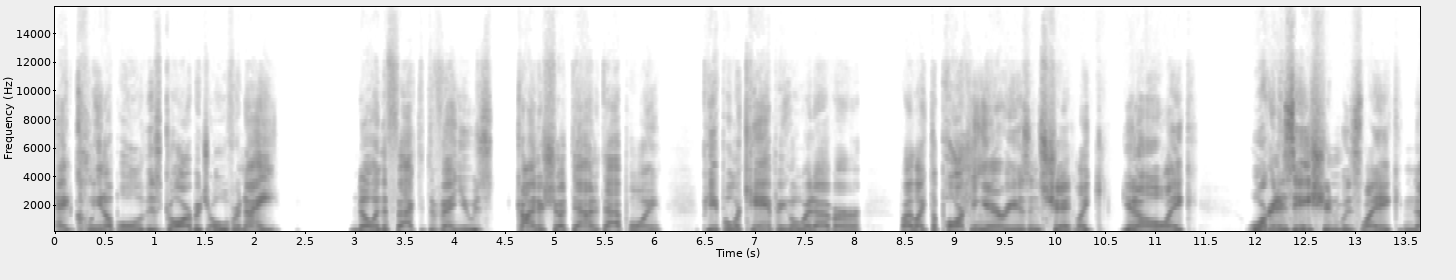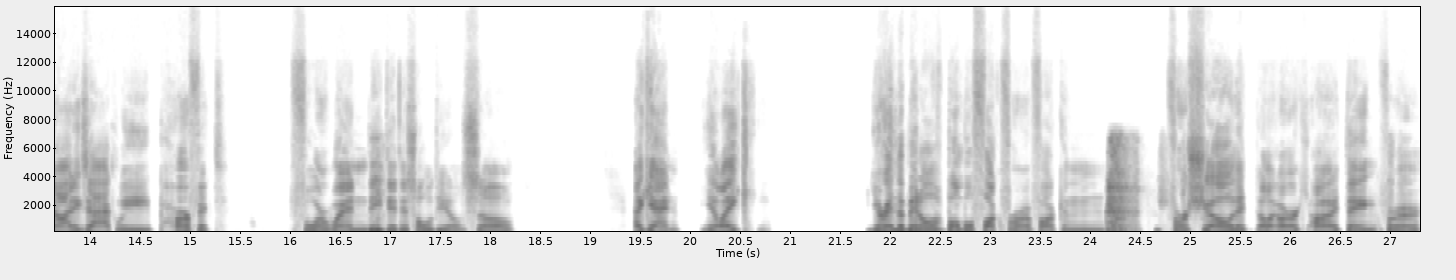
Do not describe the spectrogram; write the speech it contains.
and clean up all of this garbage overnight, knowing the fact that the venue is kind of shut down at that point? People are camping or whatever by like the parking areas and shit. Like, you know, like organization was like not exactly perfect for when they hmm. did this whole deal. So again, you know, like you're in the middle of bumblefuck for a fucking for a show that uh, or a thing for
